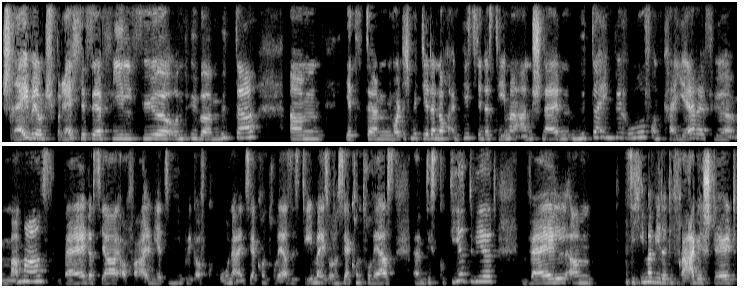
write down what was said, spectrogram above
schreibe und spreche sehr viel für und über Mütter. Ähm, jetzt ähm, wollte ich mit dir dann noch ein bisschen das Thema anschneiden, Mütter im Beruf und Karriere für Mamas, weil das ja auch vor allem jetzt im Hinblick auf Corona ein sehr kontroverses Thema ist oder sehr kontrovers ähm, diskutiert wird, weil ähm, sich immer wieder die Frage stellt,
